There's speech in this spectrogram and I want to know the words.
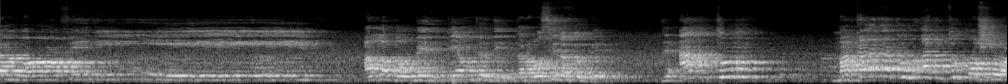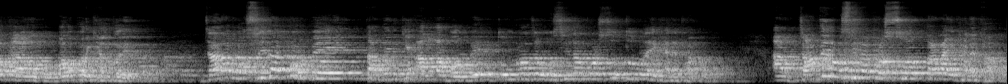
لغافلين আল্লাহ বলবেন কিয়ামতের দিন তারা ওসিলা করবে যে আন্তুম মাকানাকুম আন্তুম ওয়াশরাকাউকুম ভালো করে খেয়াল করে যারা ওসিলা করবে তাদেরকে আল্লাহ বলবে তোমরা যে ওসিলা করছো তোমরা এখানে থাকো আর যাদের ওসিলা করছো তারা এখানে থাকো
